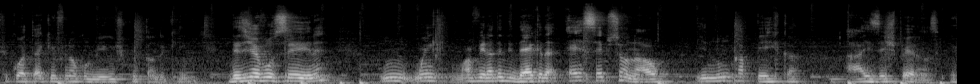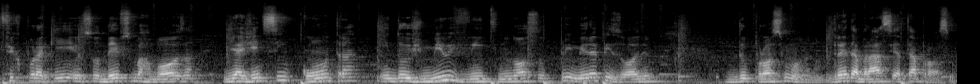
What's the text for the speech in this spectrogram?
ficou até aqui o final comigo, escutando aqui. Desejo a você, né? Um, uma virada de década excepcional e nunca perca as esperanças. Eu fico por aqui, eu sou Davidson Barbosa e a gente se encontra em 2020, no nosso primeiro episódio do próximo ano. Grande abraço e até a próxima.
